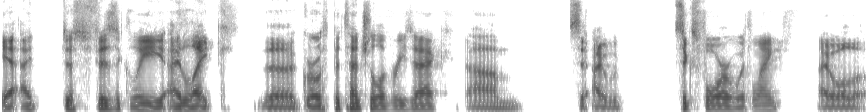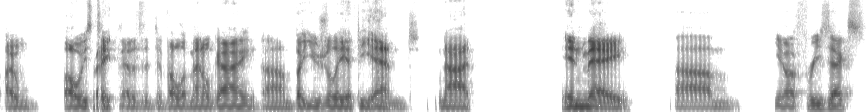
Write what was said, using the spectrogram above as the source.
Yeah, I just physically I like the growth potential of Rezac. Um, so I would six four with length. I will I will always right. take that as a developmental guy, um, but usually at the end, not in May. Um, you know, if Rezac's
